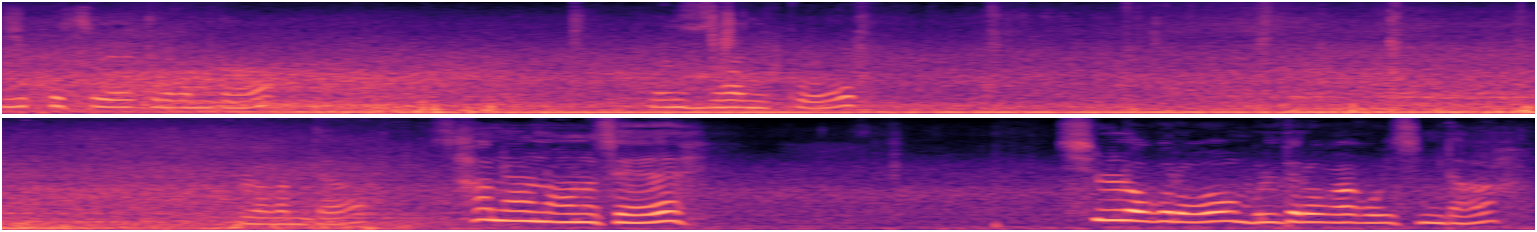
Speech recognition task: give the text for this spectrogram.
2코스에 들어갑니다. 문수산 입구 올라갑니다. 산은 어느새 실록으로 물들어가고 있습니다.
